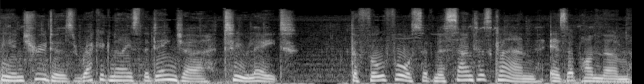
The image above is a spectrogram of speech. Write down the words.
The intruders recognize the danger too late. The full force of Nasanta's clan is upon them.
